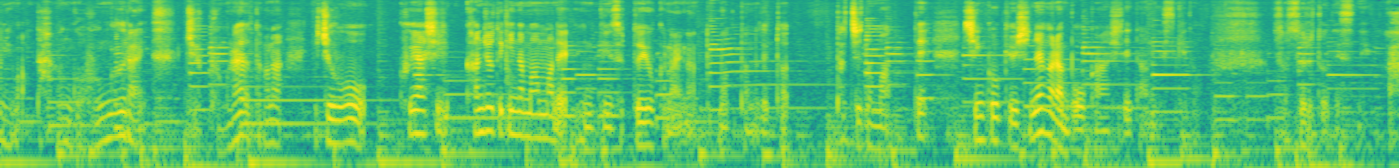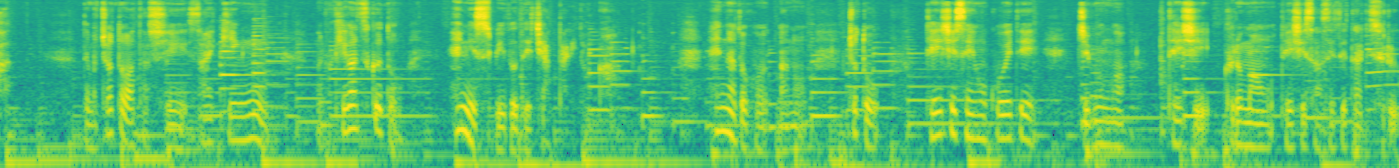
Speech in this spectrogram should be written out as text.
には多分5分ぐらい10分ぐらいだったかな。一応悔しい感情的なまんまで運転すると良くないなと思ったので立ち止まって深呼吸しながら傍観してたんですけどそうするとですねあでもちょっと私最近なんか気が付くと変にスピード出ちゃったりとか変なとこあのちょっと停止線を越えて自分が停止車を停止させてたりする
